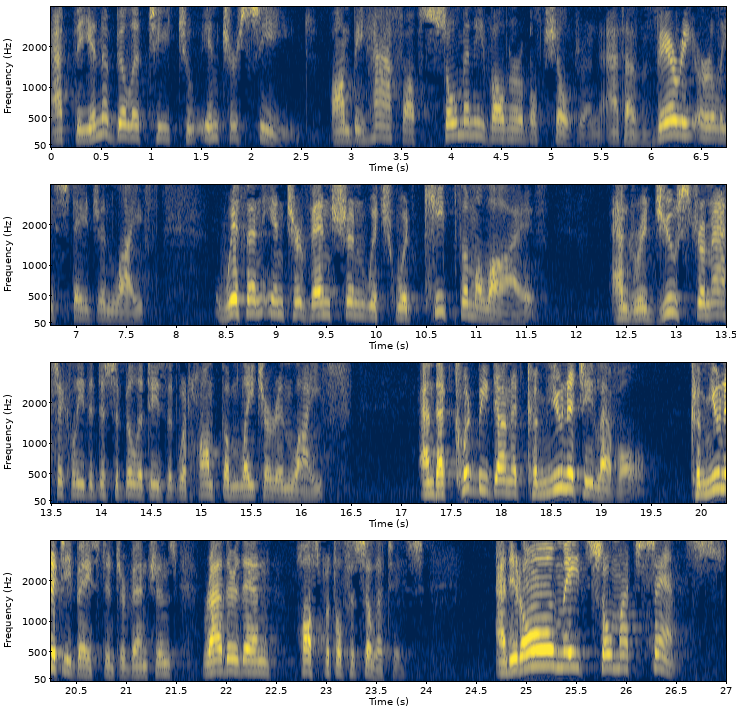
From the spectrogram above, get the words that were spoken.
at the inability to intercede on behalf of so many vulnerable children at a very early stage in life with an intervention which would keep them alive and reduce dramatically the disabilities that would haunt them later in life, and that could be done at community level, community based interventions, rather than hospital facilities. And it all made so much sense.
